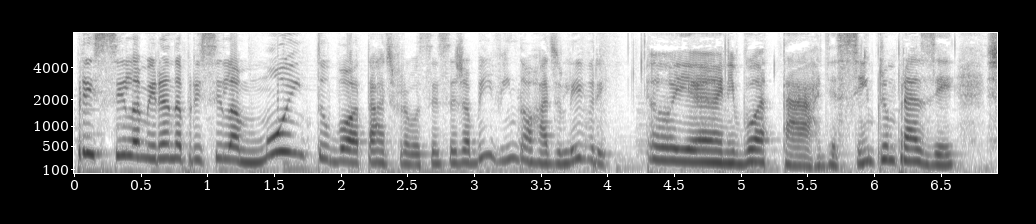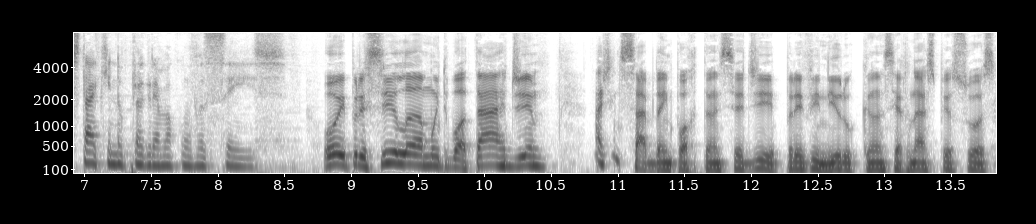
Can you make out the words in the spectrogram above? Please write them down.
Priscila Miranda. Priscila, muito boa tarde para você. Seja bem-vinda ao Rádio Livre. Oi, Anne, boa tarde. É sempre um prazer estar aqui no programa com vocês. Oi, Priscila, muito boa tarde. A gente sabe da importância de prevenir o câncer nas pessoas,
